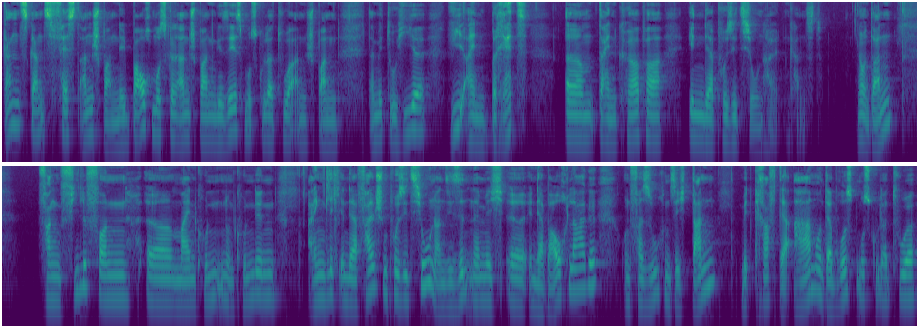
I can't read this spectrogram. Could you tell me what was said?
ganz, ganz fest anspannen, den Bauchmuskeln anspannen, Gesäßmuskulatur anspannen, damit du hier wie ein Brett ähm, deinen Körper in der Position halten kannst. und dann fangen viele von äh, meinen Kunden und Kundinnen eigentlich in der falschen Position an. Sie sind nämlich äh, in der Bauchlage und versuchen sich dann mit Kraft der Arme und der Brustmuskulatur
